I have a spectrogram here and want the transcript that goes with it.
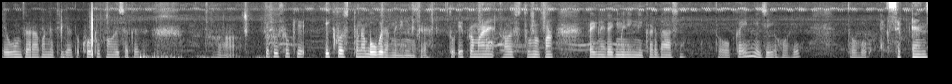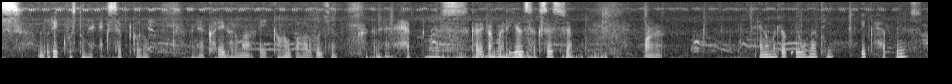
એવું જરા પણ નથી કહેતો ખોટું પણ હોઈ શકે છે. એટલું શું કે, એક વસ્તુના બહુ બધા મિનિંગ નીકળે. તો એ પ્રમાણે આ વસ્તુનું પણ કંઈક ને કંઈક મિનિંગ નીકળતા હશે. તો કંઈ નહીં, જે હોય, તો એક્સેપ્ટન્સ દરેક વસ્તુને એક્સેપ્ટ કરો. અને ખરેખરમાં એ ઘણું પાવરફુલ છે. અને હેપીનેસ ખરેખરમાં રિયલ સક્સેસ છે. પણ એનો મતલબ એવું નથી. એક હેપીનેસ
